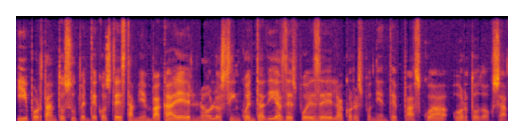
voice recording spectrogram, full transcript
y por tanto su Pentecostés también va a caer ¿no? los 50 días después de la correspondiente Pascua ortodoxa.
